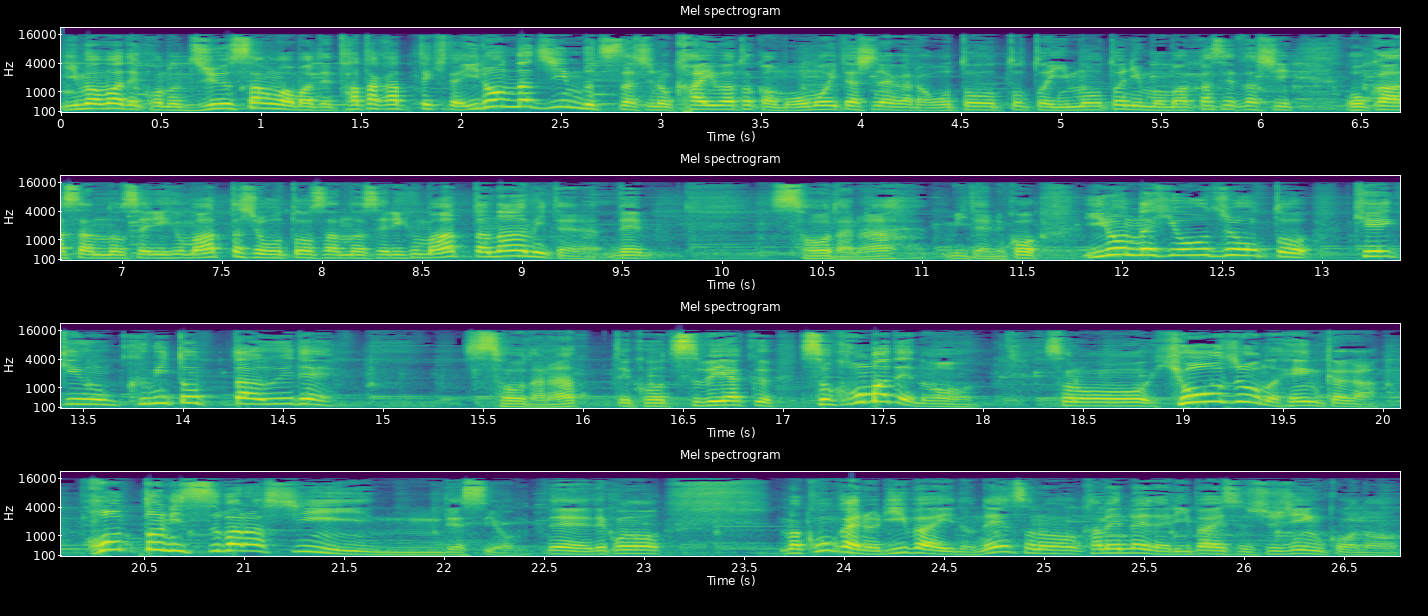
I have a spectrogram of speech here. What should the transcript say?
今までこの13話まで戦ってきたいろんな人物たちの会話とかも思い出しながら弟と妹にも任せたし、お母さんのセリフもあったし、お父さんのセリフもあったな、みたいな。で、そうだな、みたいにこう、いろんな表情と経験を汲み取った上で、そうだなってこうつぶやく、そこまでの、その、表情の変化が本当に素晴らしいんですよ。で、で、この、まあ、今回のリヴァイのね、その仮面ライダーリヴァイス主人公の、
